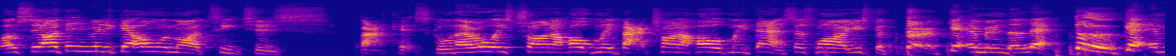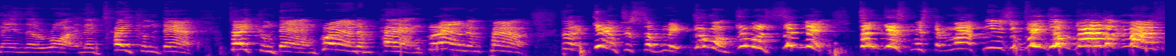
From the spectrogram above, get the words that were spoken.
Well, see, I didn't really get on with my teachers back at school. They're always trying to hold me back, trying to hold me down. So that's why I used to get him in the left, get him in the right, and then take him down, take him down, ground and pound, ground and pound. Get him to submit. Come on, come on, submit. Take this, Mr. Matthews. You think I'm bad at math?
